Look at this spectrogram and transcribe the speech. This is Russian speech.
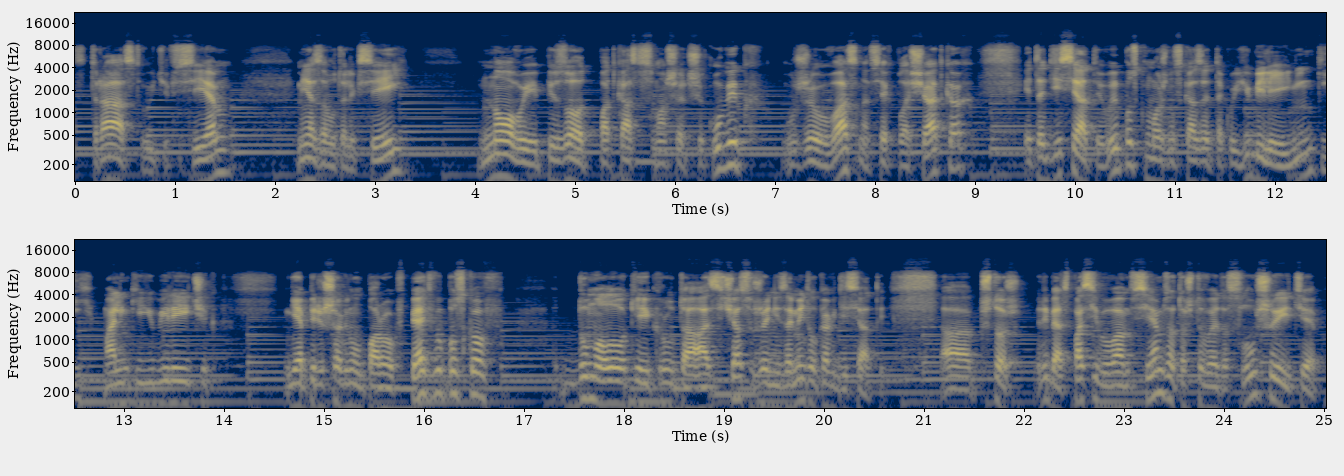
Здравствуйте всем! Меня зовут Алексей. Новый эпизод подкаста «Сумасшедший кубик» уже у вас на всех площадках. Это десятый выпуск, можно сказать, такой юбилейненький, маленький юбилейчик. Я перешагнул порог в пять выпусков, думал, окей, круто, а сейчас уже не заметил, как десятый. А, что ж, ребят, спасибо вам всем за то, что вы это слушаете.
